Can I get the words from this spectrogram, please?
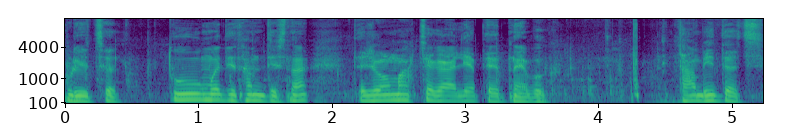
पुढे चल. तू मध्ये थांबतेस ना त्याच्यामुळे मागच्या गायला येता येत नाही बघ. थांब इथंच.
